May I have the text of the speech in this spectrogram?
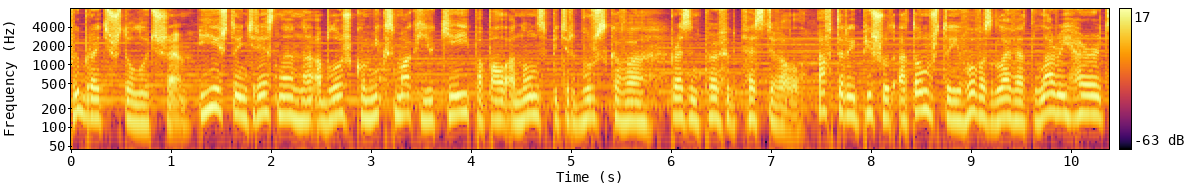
выбрать, что лучше. И, что интересно, на обложку Mixmag UK попал анонс петербургского Present Perfect Festival. Авторы пишут о том, что его возглавят Ларри Херд,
